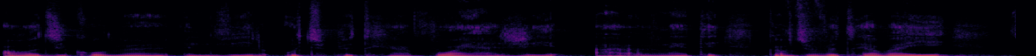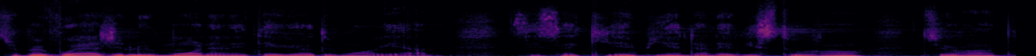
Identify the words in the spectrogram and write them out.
hors du commun, une ville où tu peux voyager à l'intérieur. Comme tu veux travailler, tu peux voyager le monde à l'intérieur de Montréal. C'est ça qui est bien dans les restaurants. Tu rentres,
